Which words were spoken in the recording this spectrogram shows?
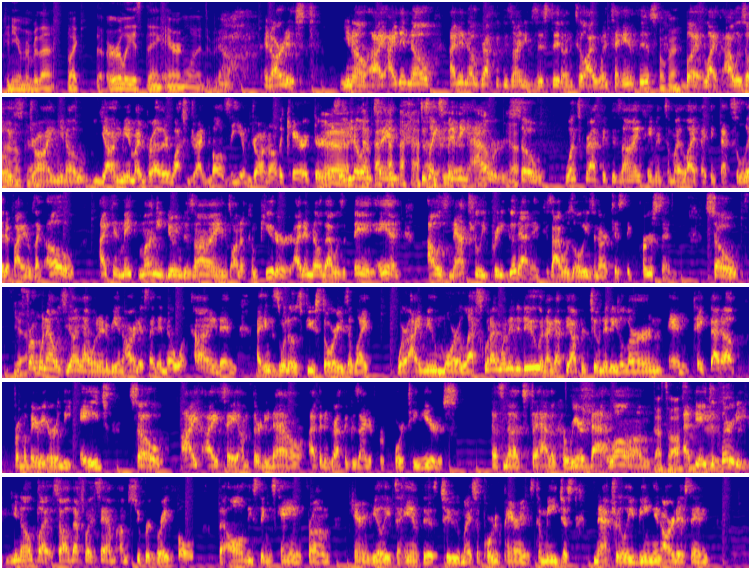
Can you remember that? Like the earliest thing Aaron wanted to be? Ah, an artist. You know, I, I didn't know I didn't know graphic design existed until I went to Anthis. Okay. But like I was always uh, okay. drawing, you know, young me and my brother watching Dragon Ball Z. I'm drawing all the characters. Yeah. you know what I'm saying? Just like spending yeah, hours. Yeah, so once graphic design came into my life, I think that solidified. It was like, oh, I can make money doing designs on a computer. I didn't know that was a thing. And I was naturally pretty good at it because I was always an artistic person. So yeah. from when I was young, I wanted to be an artist. I didn't know what kind. And I think this is one of those few stories of like where I knew more or less what I wanted to do. And I got the opportunity to learn and take that up from a very early age. So I, I say I'm 30 now. I've been a graphic designer for 14 years that's nuts to have a career that long. That's awesome. At the age dude. of 30, you know, but so that's why I say I'm, I'm super grateful that all these things came from Karen Gilly to Anthis to my supportive parents to me just naturally being an artist. And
